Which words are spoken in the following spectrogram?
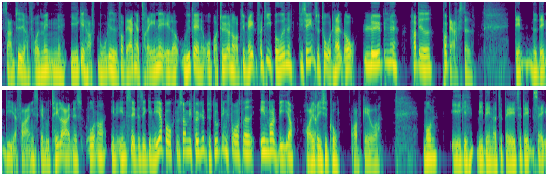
Samtidig har frømændene ikke haft mulighed for hverken at træne eller uddanne operatørerne optimalt, fordi bådene de seneste to og et halvt år løbende har været på værksted. Den nødvendige erfaring skal nu tilegnes under en indsættelse i Guinea-bugten, som ifølge beslutningsforslaget involverer højrisikoopgaver. Mon ikke, vi vender tilbage til den sag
